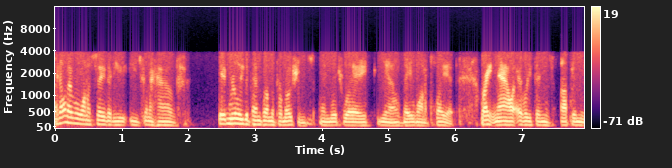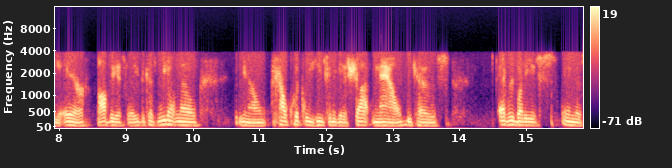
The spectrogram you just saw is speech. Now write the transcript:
I don't ever want to say that he, he's going to have. It really depends on the promotions and which way you know they want to play it. Right now, everything's up in the air, obviously, because we don't know, you know, how quickly he's going to get a shot now because everybody's in this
